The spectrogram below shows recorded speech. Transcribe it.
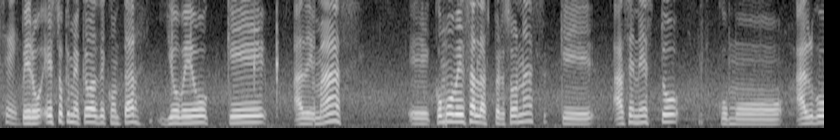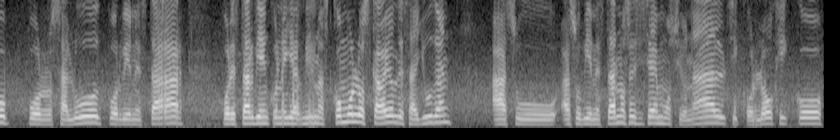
Sí. Pero esto que me acabas de contar, yo veo que además eh, ¿Cómo ves a las personas que hacen esto como algo por salud, por bienestar, por estar bien con ellas mismas? ¿Cómo los caballos les ayudan a su, a su bienestar? No sé si sea emocional, psicológico,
